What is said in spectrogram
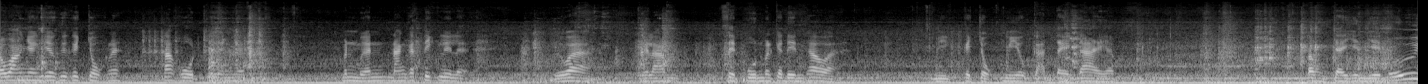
ระวังอย่างเดียวคือกระจกนะ ถ้าโหดเกินครับมันเหมือนนังกระติกเลยแหละ หรือว่าเวลาเศษปูนมันกระเด็นเข้าอะ มีกระจกมีโอกาสแตกได้ครับ ต้องใจเย็นๆเอ้ย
